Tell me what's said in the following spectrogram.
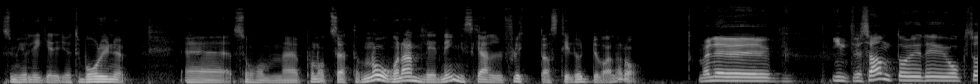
som ju ligger i Göteborg nu. Eh, som på något sätt av någon anledning ska flyttas till Uddevalla då. Men eh, intressant och det är ju också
